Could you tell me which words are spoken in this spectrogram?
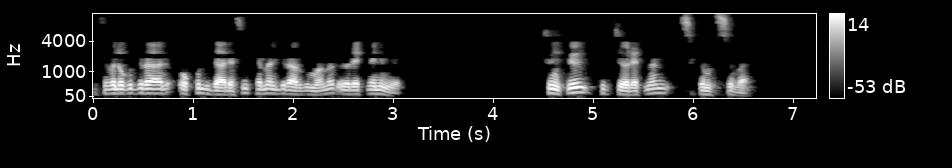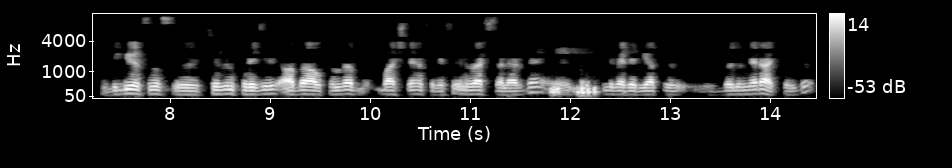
Bu sefer okul, okul idaresinin temel bir argümanı öğretmenim yok. Çünkü Türkçe öğretmen sıkıntısı var. Biliyorsunuz e, çözüm süreci adı altında başlayan süreçte üniversitelerde e, Dili ve Edebiyatı bölümleri açıldı.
